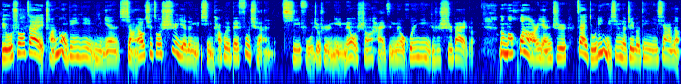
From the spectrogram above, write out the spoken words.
比如说，在传统定义里面，想要去做事业的女性，她会被父权欺负。就是你没有生孩子，你没有婚姻，你就是失败的。那么换而言之，在独立女性的这个定义下呢，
